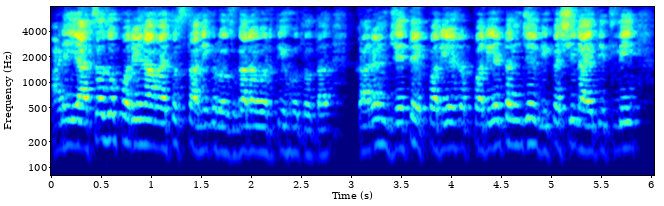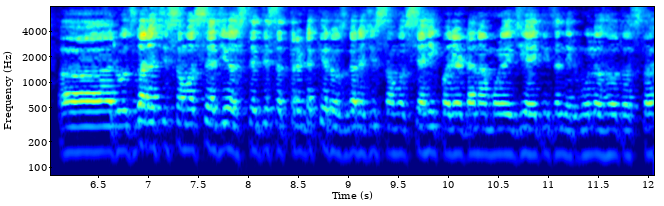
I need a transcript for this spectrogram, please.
आणि याचा जो परिणाम आहे तो स्थानिक रोजगारावरती होत होता. कारण जेथे पर्य पर्यटन जे विकसित आहे तिथली रोजगाराची समस्या जी असते ते सत्तर टक्के रोजगाराची समस्या ही पर्यटनामुळे जी आहे तिचं निर्मूलन होत असतं.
